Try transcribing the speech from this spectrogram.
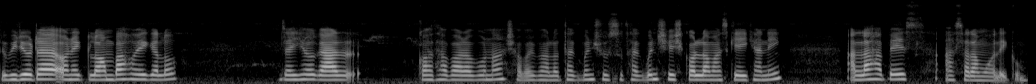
তো ভিডিওটা অনেক লম্বা হয়ে গেল। যাই হোক, আর কথা বাড়াবো না। সবাই ভালো থাকবেন, সুস্থ থাকবেন। শেষ করলাম আজকে এইখানেই। আল্লাহ হাফেজ। আসসালামু আলাইকুম।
